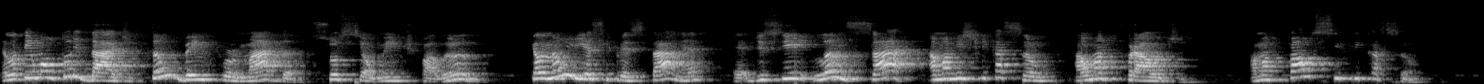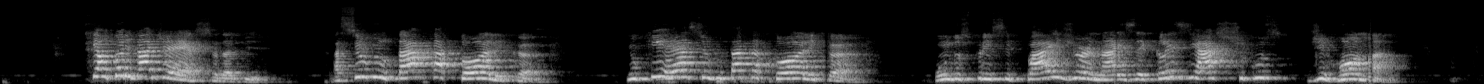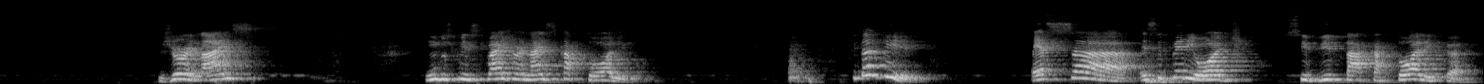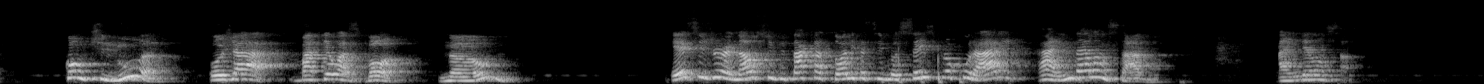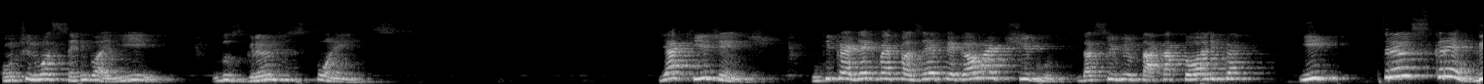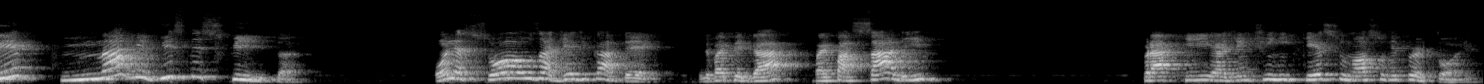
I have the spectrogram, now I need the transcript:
ela tem uma autoridade tão bem formada socialmente falando que ela não iria se prestar, né, é, de se lançar a uma mistificação, a uma fraude, a uma falsificação. Que autoridade é essa, Davi? A Silviutá Católica. E o que é a Silviutá Católica? Um dos principais jornais eclesiásticos de Roma. Jornais, um dos principais jornais católicos. E Davi, essa, esse periódico Civita Católica continua ou já bateu as botas? Não. Esse jornal Civitar Católica, se vocês procurarem, ainda é lançado. Ainda é lançado. Continua sendo aí um dos grandes expoentes. E aqui, gente, o que Kardec vai fazer é pegar um artigo da Civiltà Católica e transcrever na revista espírita. Olha só a ousadia de Kardec. Ele vai pegar, vai passar ali para que a gente enriqueça o nosso repertório.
